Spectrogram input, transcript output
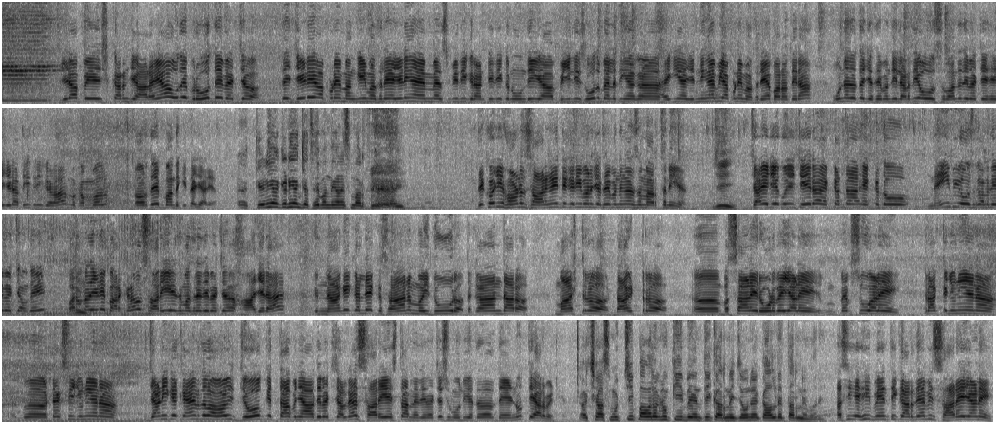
ਜਿਹੜਾ ਪੇਸ਼ ਕਰਨ ਜਾ ਰਹੇ ਆ ਉਹਦੇ ਵਿਰੋਧ ਦੇ ਵਿੱਚ ਤੇ ਜਿਹੜੇ ਆਪਣੇ ਮੰਗੀ ਮਸਲੇ ਆ ਜਿਹੜੀਆਂ ਐਮਐਸਪੀ ਦੀ ਗਾਰੰਟੀ ਦੀ ਕਾਨੂੰਨ ਦੀ ਆ ਬਿਜਲੀ ਸੋਧ ਬਿੱਲ ਦੀਆਂ ਹੈਗੀਆਂ ਜਿੰਨੀਆਂ ਵੀ ਆਪਣੇ ਮਸਲੇ ਆ 12 13 ਉਹਨਾਂ ਦੇ ਉੱਤੇ ਜਥੇਬੰਦੀ ਲੜਦੀ ਆ। ਉਸ ਸਬੰਧ ਦੇ ਵਿੱਚ ਇਹ ਜਿਹੜਾ 30 ਤਰੀਕ ਵਾਲਾ ਮੁਕੰਮਲ ਤੌਰ ਤੇ ਬੰਦ ਕੀਤਾ ਜਾ ਰਿਹਾ। ਕਿਹੜੀਆਂ ਕਿਹੜੀਆਂ ਜਥੇਬੰਦੀਆਂ ਨੇ ਸਮਰਥਨ ਦਿੱਤਾ ਜੀ? ਦੇਖੋ ਜੀ ਹੁਣ ਸਾਰੀਆਂ ਹੀ ਤਕਰੀਬਨ ਜਥੇਬੰਦੀਆਂ ਸਮਰਥਨ ਹੀ ਆ। ਜੀ। ਚਾਹੇ ਜੇ ਕੋਈ ਚਿਹਰਾ ਇੱਕ ਅੱਧਾ ਇੱਕ ਦੋ ਨਹੀਂ ਵੀ ਉਸ ਗੱਲ ਦੇ ਵਿੱਚ ਆਉਂਦੇ ਪਰ ਉਹਨਾਂ ਦੇ ਜਿਹੜੇ ਵਰਕਰ ਆ ਉਹ ਸਾਰੇ ਇਸ ਮਸਲੇ ਦੇ ਵਿੱਚ ਹਾਜ਼ਰ ਆ। ਕਿ ਨਾ ਕਿ ਇਕੱਲੇ ਕਿਸਾਨ ਮਜ਼ਦੂਰ ਦੁਕਾਨਦਾਰ ਮਾਸਟਰ ਡਾਕਟਰ ਬੱਸਾਂ ਵਾਲੇ ਰੋਡਵੇਜ ਵਾਲੇ ਪੈਪਸੂ ਵਾਲੇ ਟਰੱਕ ਯੂਨੀਅਨ ਟੈਕਸੀ ਯੂਨੀਅਨ ਜਾਣੀ ਕਿ ਕਹਿਣ ਦਾ ਭਾਵ ਆ ਵੀ ਜੋ ਕਿੱਤਾ ਪੰਜਾਬ ਦੇ ਵਿੱਚ ਚੱਲ ਰਿਹਾ ਸਾਰੇ ਇਸ ਧਰਨੇ ਦੇ ਵਿੱਚ ਸ਼ਮੂਲੀਅਤ ਦੇਣ ਨੂੰ ਤਿਆਰ ਬੈਠੇ ਅੱਛਾ ਸਮੁੱਚੀ ਪਬਲਿਕ ਨੂੰ ਕੀ ਬੇਨਤੀ ਕਰਨੀ ਚਾਹੁੰਦੇ ਕੱਲ ਦੇ ਧਰਨੇ ਬਾਰੇ। ਅਸੀਂ ਇਹੀ ਬੇਨਤੀ ਕਰਦੇ ਹਾਂ ਵੀ ਸਾਰੇ ਜਾਣੇ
